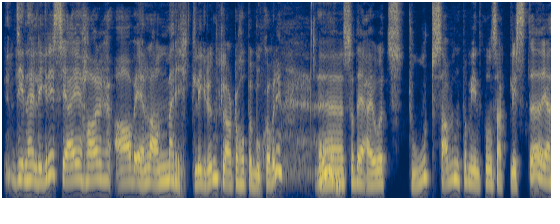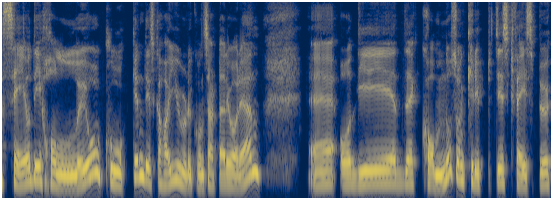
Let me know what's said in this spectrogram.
Din heldiggris, jeg har av en eller annen merkelig grunn klart å hoppe bukk over i. Oh. Så det er jo et stort savn på min konsertliste. Jeg ser jo de holder jo koken, de skal ha julekonsert der i år igjen. Eh, og de, det kom noe sånn kryptisk Facebook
